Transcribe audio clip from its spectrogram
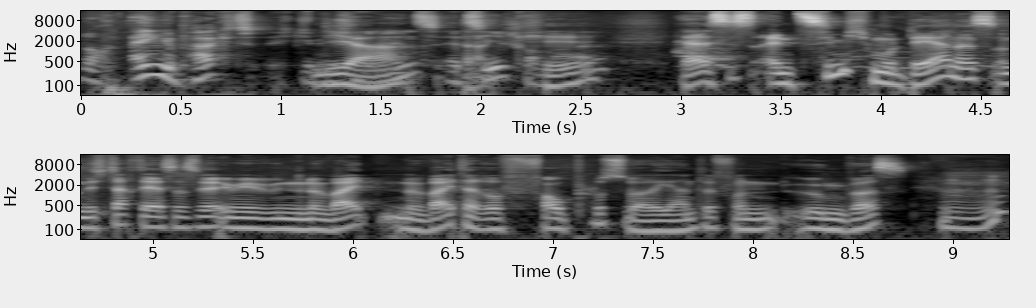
noch eingepackt. Ich gebe dir ja, schon eins. Erzähl schon okay. mal. Ja, es ist ein ziemlich modernes und ich dachte erst, das wäre irgendwie eine, weit, eine weitere V-Plus-Variante von irgendwas. Mhm.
